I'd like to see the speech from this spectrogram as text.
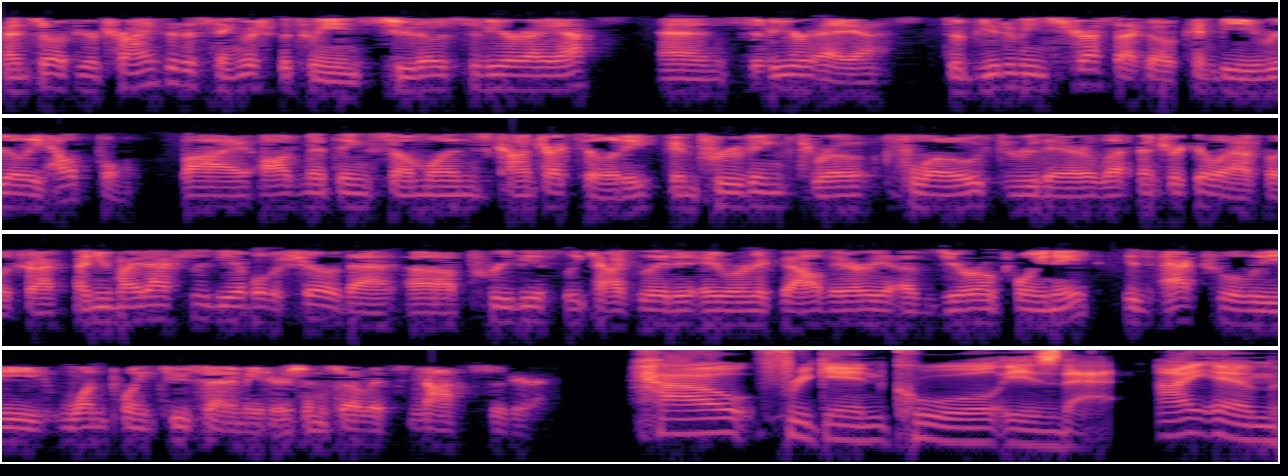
And so if you're trying to distinguish between pseudo-severe AS and severe AS, dobutamine stress echo can be really helpful by augmenting someone's contractility, improving flow through their left ventricular outflow tract, and you might actually be able to show that a previously calculated aortic valve area of 0.8 is actually 1.2 centimeters, and so it's not severe. How freaking cool is that? I am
